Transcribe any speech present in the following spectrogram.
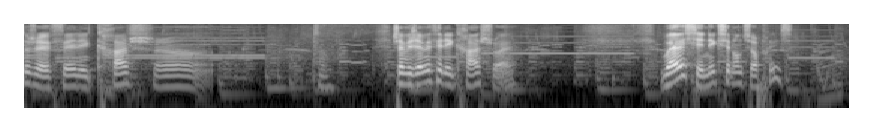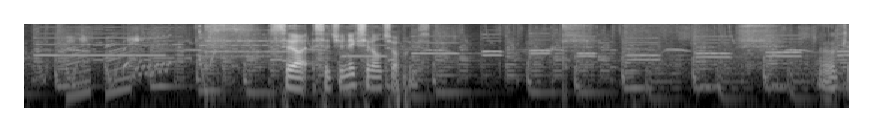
J'avais fait les crashs. J'avais jamais fait les crashs, ouais. Ouais, c'est une excellente surprise. C'est vrai, c'est une excellente surprise. Ok.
